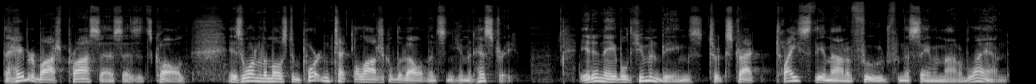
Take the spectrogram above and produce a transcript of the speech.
The Haber Bosch process, as it's called, is one of the most important technological developments in human history. It enabled human beings to extract twice the amount of food from the same amount of land.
